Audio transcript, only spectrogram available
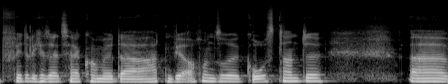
väterlicherseits herkomme. Da hatten wir auch unsere Großtante. Äh,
